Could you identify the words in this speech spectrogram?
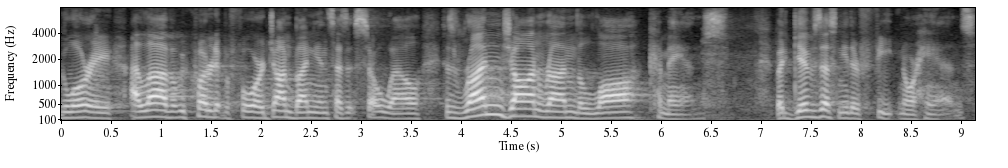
glory. I love it. We've quoted it before. John Bunyan says it so well. He says, Run, John, run, the law commands, but gives us neither feet nor hands.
